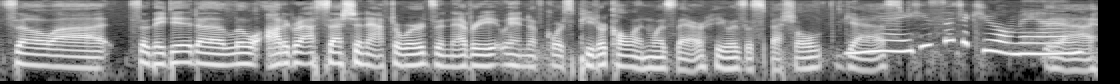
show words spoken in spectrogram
So, uh, so they did a little autograph session afterwards, and every, and of course, Peter Cullen was there. He was a special guest. Yay, he's such a cute old man.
